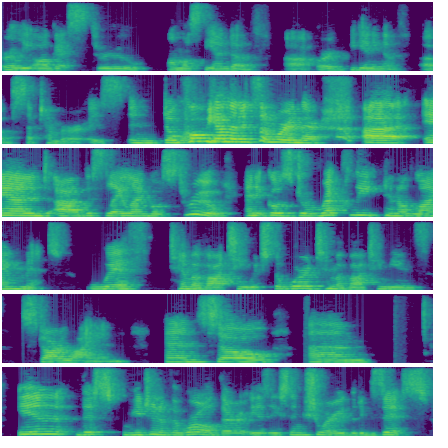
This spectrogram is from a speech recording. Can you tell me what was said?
early august through almost the end of uh, or beginning of, of september is and don't quote me on that it's somewhere in there. Uh, and uh, this ley line goes through and it goes directly in alignment with timbavati which the word timbavati means star lion. And so um, in this region of the world, there is a sanctuary that exists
